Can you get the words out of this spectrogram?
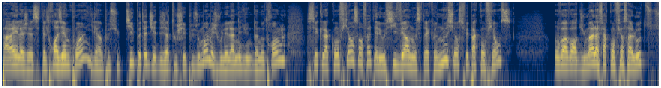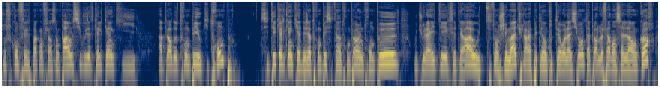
pareil, là c'était le troisième point, il est un peu subtil peut-être, j'ai déjà touché plus ou moins, mais je voulais l'amener d'un autre angle c'est que la confiance, en fait, elle est aussi vers nous. C'est-à-dire que nous, si on ne se fait pas confiance, on va avoir du mal à faire confiance à l'autre sur ce qu'on fait pas confiance. Donc, par exemple, si vous êtes quelqu'un qui a peur de tromper ou qui trompe, si tu es quelqu'un qui a déjà trompé, si tu es un trompeur, une trompeuse, ou tu l'as été, etc., ou c'est ton schéma, tu l'as répété dans toutes tes relations, tu as peur de le faire dans celle-là encore,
